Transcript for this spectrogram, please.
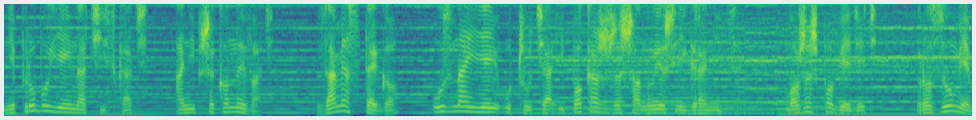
nie próbuj jej naciskać ani przekonywać. Zamiast tego, uznaj jej uczucia i pokaż, że szanujesz jej granice. Możesz powiedzieć: Rozumiem,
